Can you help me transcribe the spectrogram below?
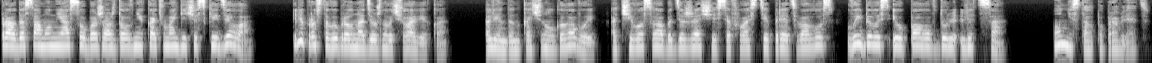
Правда, сам он не особо жаждал вникать в магические дела. Или просто выбрал надежного человека. Линдон качнул головой, отчего слабо держащаяся в хвосте прядь волос выбилась и упала вдоль лица. Он не стал поправлять.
